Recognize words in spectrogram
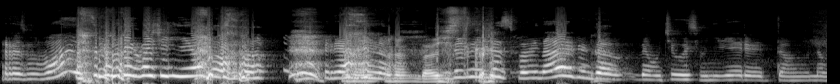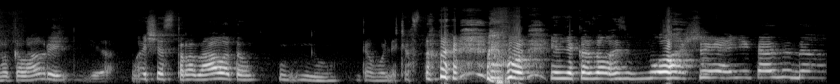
размываются, как их вообще не было. Реально. Да, Даже я сейчас вспоминаю, когда училась в универе, там, на бакалавре, вообще страдала там, ну, довольно часто. И мне казалось, боже, я никогда.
